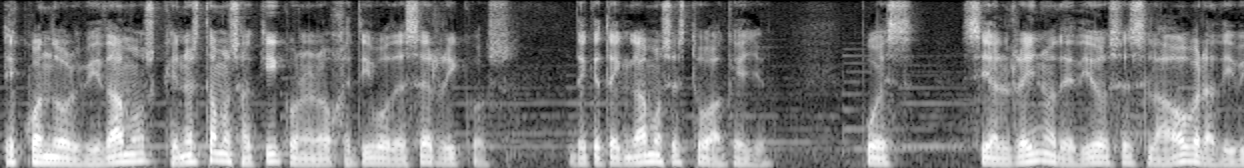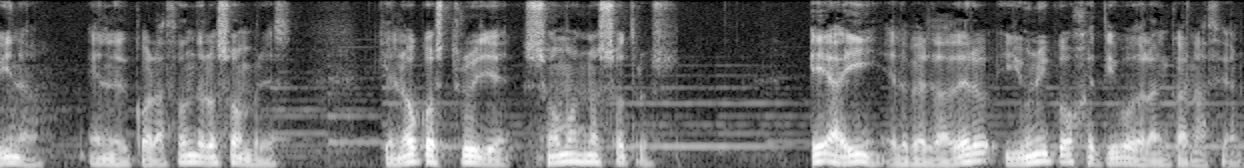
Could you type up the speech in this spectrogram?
es cuando olvidamos que no estamos aquí con el objetivo de ser ricos, de que tengamos esto o aquello, pues si el reino de Dios es la obra divina en el corazón de los hombres, quien lo construye somos nosotros. He ahí el verdadero y único objetivo de la encarnación.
